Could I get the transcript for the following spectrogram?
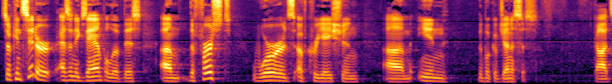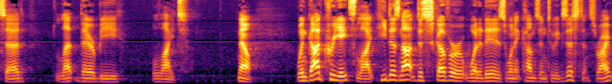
So consider, as an example of this, um, the first words of creation um, in the book of Genesis. God said, Let there be light. Now, when God creates light, he does not discover what it is when it comes into existence, right?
